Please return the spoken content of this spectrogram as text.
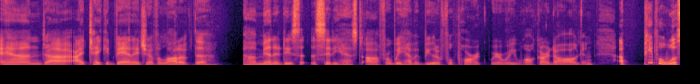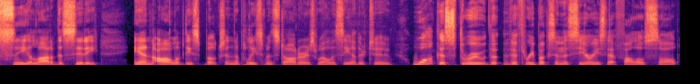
and uh, I take advantage of a lot of the amenities that the city has to offer. We have a beautiful park where we walk our dog, and uh, people will see a lot of the city in all of these books, in The Policeman's Daughter as well as the other two. Walk us through the, the three books in the series that follow Salt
